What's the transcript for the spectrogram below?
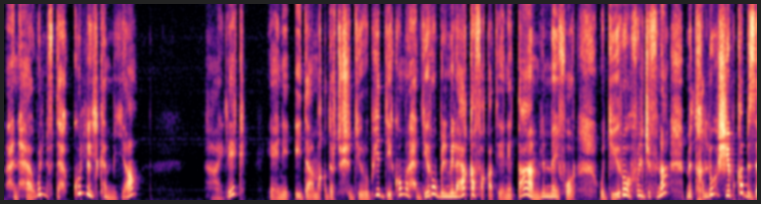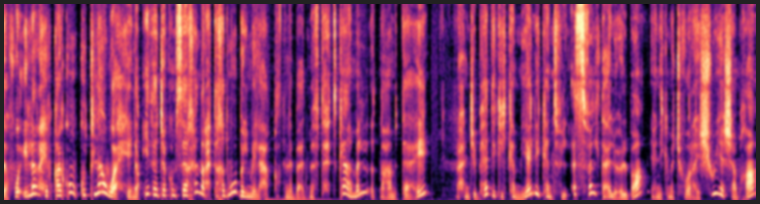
راح نحاول نفتح كل الكمية. هاي ليك. يعني إذا ما قدرتوش ديروا بيديكم راح ديروه بالملعقة فقط. يعني الطعام لما يفور وديروه في الجفنة ما تخلوهش يبقى بزاف وإلا راح يبقى لكم كتلة واحدة. يعني إذا جاكم ساخن راح تخدموه بالملعقة. أنا بعد ما فتحت كامل الطعام تاعي راح نجيب هذيك الكمية اللي كانت في الأسفل تاع العلبة. يعني كما تشوفوا راهي شوية شامخة.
